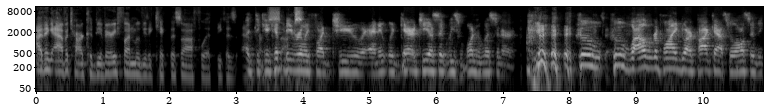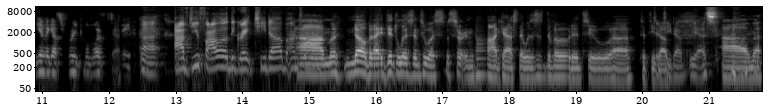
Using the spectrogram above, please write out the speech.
I think Avatar could be a very fun movie to kick this off with because I think Avatar it could be really fun too, and it would guarantee us at least one listener who, who, while replying to our podcast, will also be giving us free publicity. Uh, Av, do you follow the great T Dub on Twitter? Um, no, but I did listen to a certain podcast that was devoted to uh, to T Dub. Yes. Um,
